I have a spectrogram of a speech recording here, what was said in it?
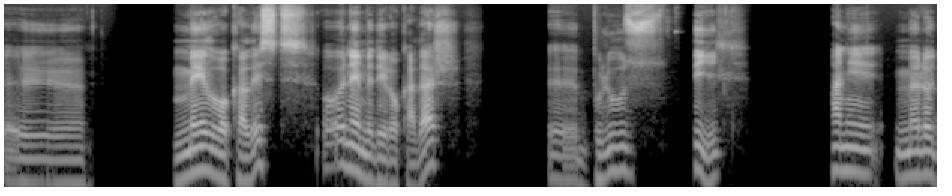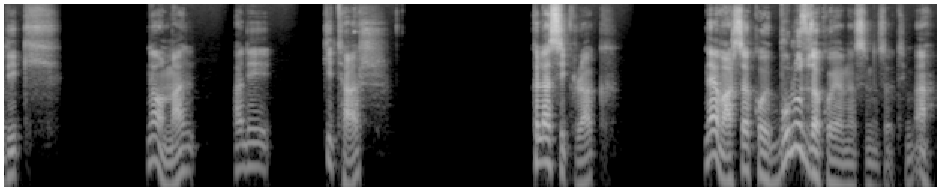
Ee, male vocalist. O önemli değil o kadar. Ee, blues değil. Hani melodik. Normal. Hani gitar. Klasik rock. Ne varsa koy. Blues da koy anasını satayım. Heh.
